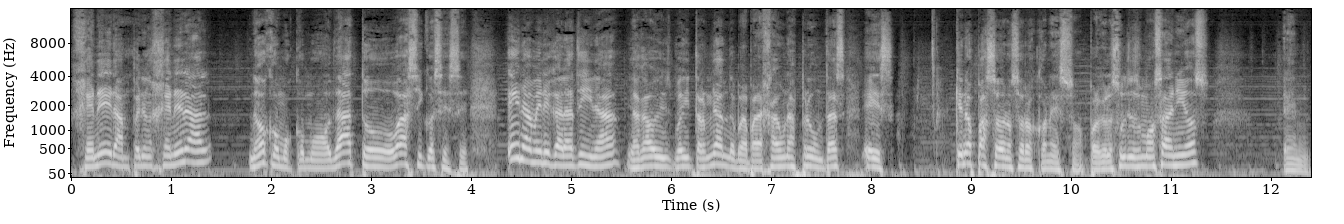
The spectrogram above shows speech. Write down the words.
generan, pero en general, ¿no? Como, como dato básico es ese. En América Latina, y acá voy, voy terminando para, para dejar unas preguntas, es ¿qué nos pasó a nosotros con eso? Porque los últimos años, en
